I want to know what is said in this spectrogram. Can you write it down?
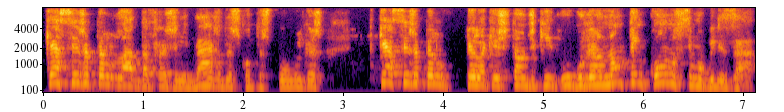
Quer seja pelo lado da fragilidade das contas públicas, quer seja pelo, pela questão de que o governo não tem como se mobilizar.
